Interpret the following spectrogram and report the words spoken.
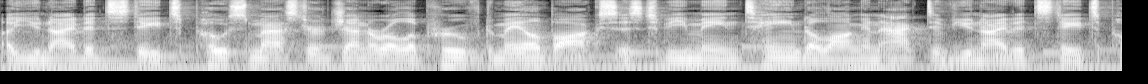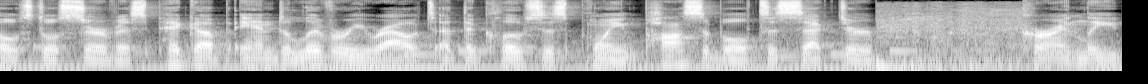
A United States Postmaster General approved mailbox is to be maintained along an active United States Postal Service pickup and delivery route at the closest point possible to Sector. Currently,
